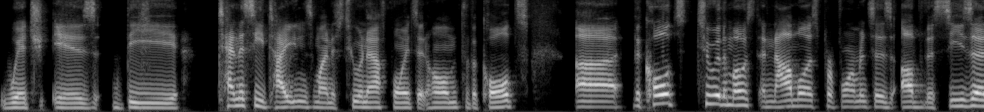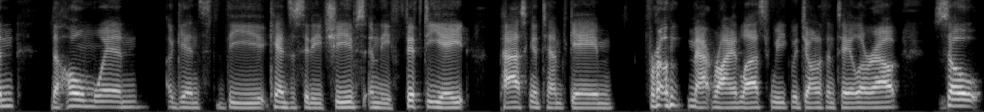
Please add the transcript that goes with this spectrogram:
which is the Tennessee Titans minus two and a half points at home to the Colts. Uh, the Colts, two of the most anomalous performances of the season. The home win, against the Kansas City Chiefs in the 58 passing attempt game from Matt Ryan last week with Jonathan Taylor out. So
